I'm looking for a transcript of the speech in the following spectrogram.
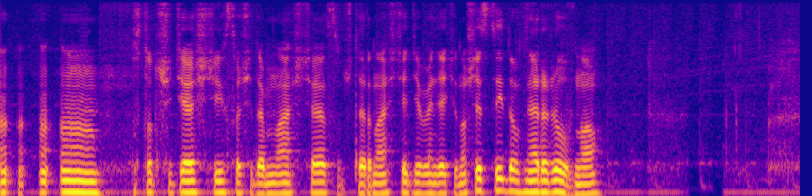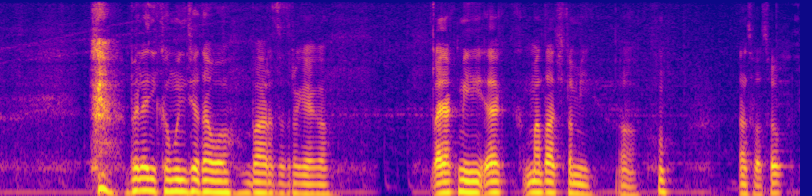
Y, y, y, y. 130, 117, 114, 90. No wszyscy idą w miarę równo. Byle nikomu nie dało bardzo drogiego. A jak mi, jak ma dać, to mi. O, w ten sposób.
